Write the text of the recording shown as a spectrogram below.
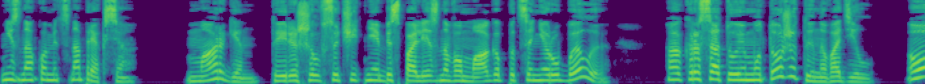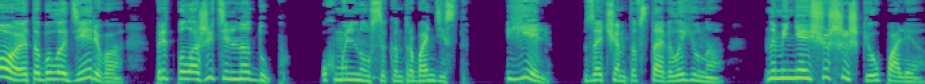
Незнакомец напрягся. «Марген, ты решил всучить мне бесполезного мага по цене рубелы? А красоту ему тоже ты наводил?» «О, это было дерево, предположительно дуб», — ухмыльнулся контрабандист. «Ель», — зачем-то вставила Юна. «На меня еще шишки упали».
